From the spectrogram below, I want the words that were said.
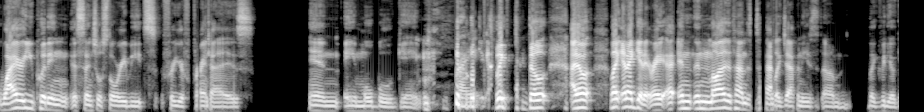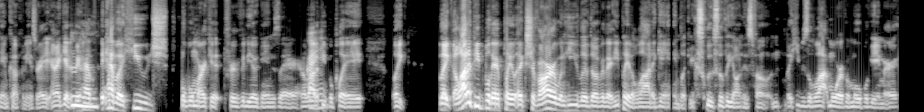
why are you putting essential story beats for your franchise in a mobile game. Right. like, I don't I don't like and I get it, right? And and a lot of the times have like Japanese um like video game companies, right? And I get it. Mm. They have mm-hmm. they have a huge mobile market for video games there. And a lot right. of people play like like a lot of people there play like Shavar when he lived over there, he played a lot of games like exclusively on his phone. Like he was a lot more of a mobile gamer.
